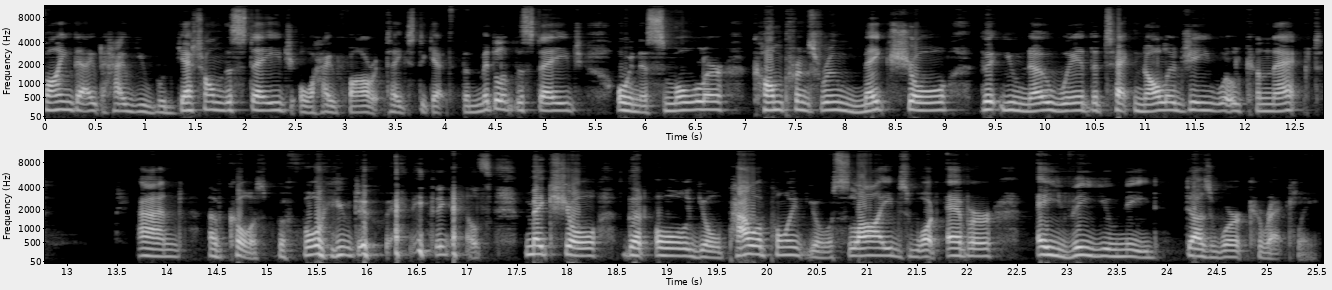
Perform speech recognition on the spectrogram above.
Find out how you would get on the stage or how far it takes to get to the middle of the stage or in a smaller conference room. Make sure that you know where the technology will connect. And of course, before you do anything else, make sure that all your PowerPoint, your slides, whatever AV you need does work correctly.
